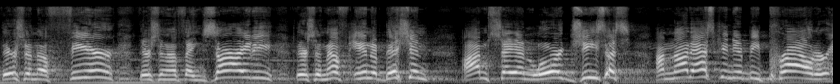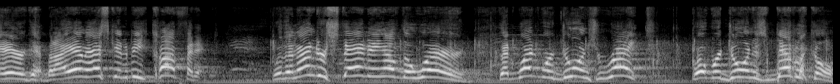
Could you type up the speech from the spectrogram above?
There's enough fear, there's enough anxiety, there's enough inhibition. I'm saying, Lord Jesus, I'm not asking you to be proud or arrogant, but I am asking you to be confident with an understanding of the word that what we're doing is right what we're doing is biblical.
